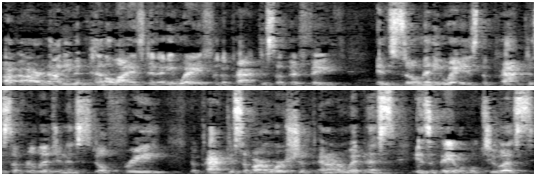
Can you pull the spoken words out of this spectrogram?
are, are not even penalized in any way for the practice of their faith. In so many ways, the practice of religion is still free. The practice of our worship and our witness is available to us,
